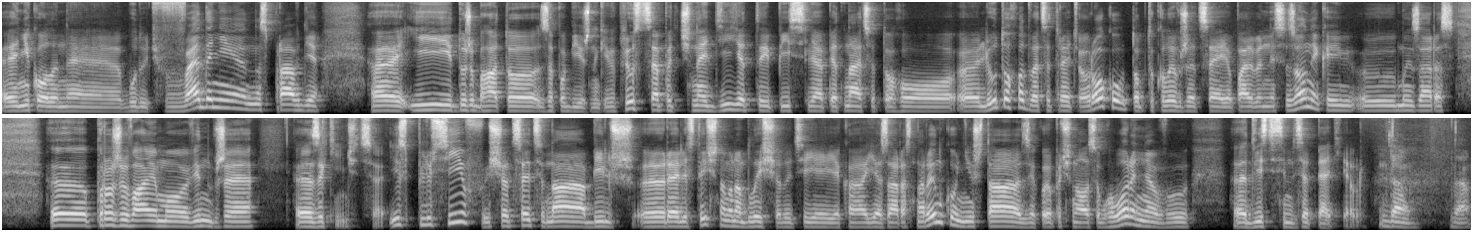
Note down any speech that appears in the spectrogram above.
Е, Ніколи не будуть введені насправді, Е, і дуже багато запобіжників. Плюс це почне діяти після 15 лютого 23 року, тобто, коли вже цей опалювальний сезон, який е, ми зараз е, проживаємо, він вже е, закінчиться. Із плюсів, що це ціна більш е, реалістична, вона ближча до цієї, яка є зараз на ринку, ніж та, з якої починалося обговорення в е, 275 євро. Да, да.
